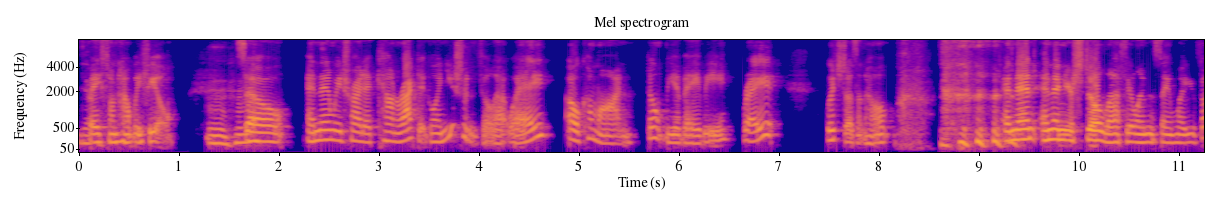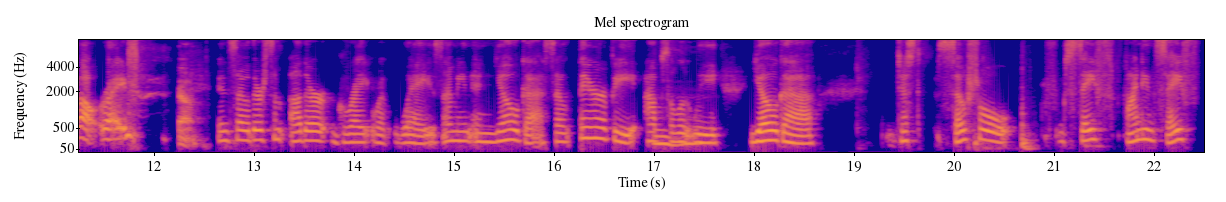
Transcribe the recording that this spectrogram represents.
yep. based on how we feel. Mm-hmm. So, and then we try to counteract it going, you shouldn't feel that way. Oh, come on. Don't be a baby. Right. Which doesn't help. and then, and then you're still left feeling the same way you felt. Right. Yeah. And so there's some other great ways. I mean, in yoga, so therapy, absolutely mm-hmm. yoga, just social safe, finding safe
